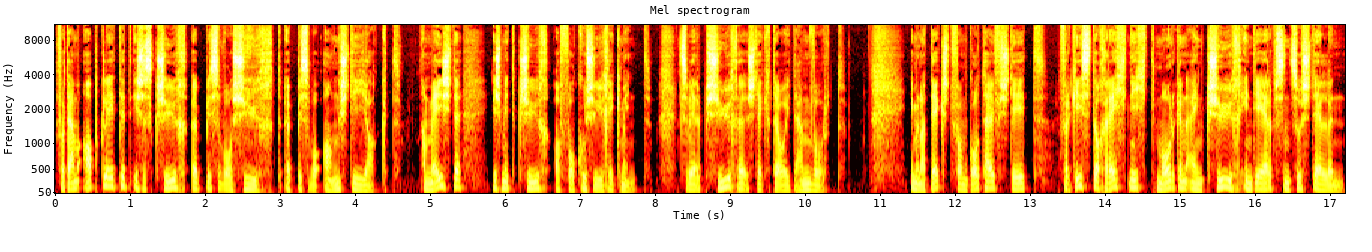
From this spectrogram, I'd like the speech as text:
Von dem abgeleitet ist ein Geschüch etwas, das scheucht, etwas, das Angst einjagt. Am meisten ist mit Geschüch eine Vogelscheuche gemeint. Das Verb scheuchen steckt auch in diesem Wort. In einem Text vom Gotthelf steht, Vergiss doch recht nicht, morgen ein Geschüch in die Erbsen zu stellen.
